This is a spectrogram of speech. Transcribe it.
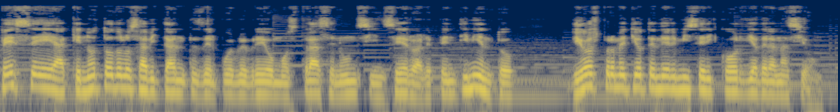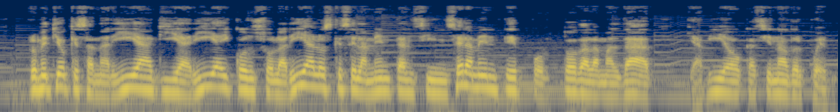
Pese a que no todos los habitantes del pueblo hebreo mostrasen un sincero arrepentimiento, Dios prometió tener misericordia de la nación. Prometió que sanaría, guiaría y consolaría a los que se lamentan sinceramente por toda la maldad que había ocasionado el pueblo.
